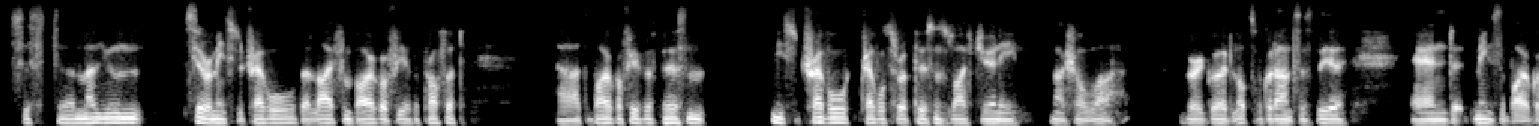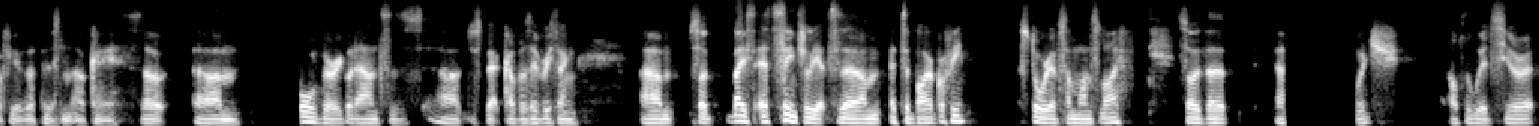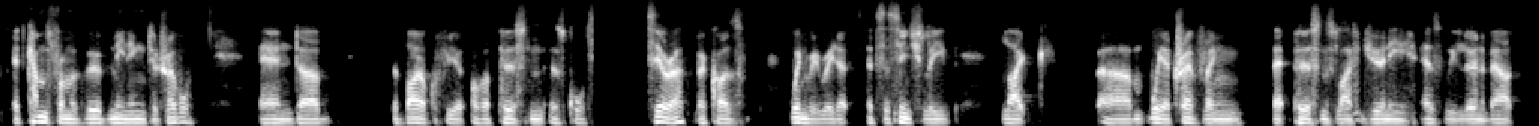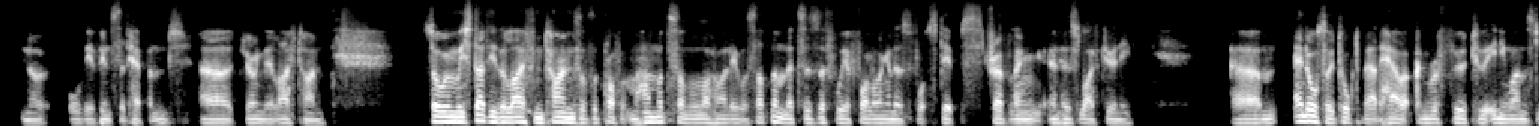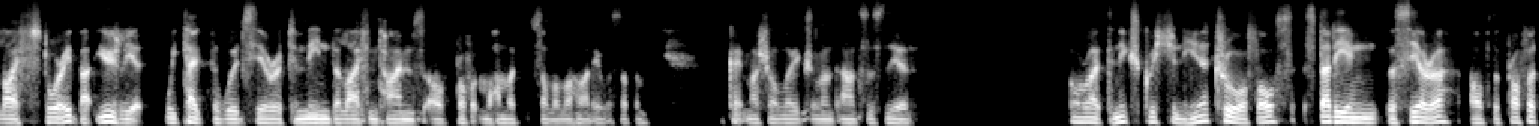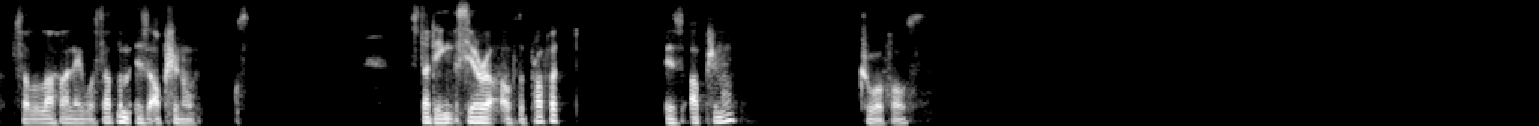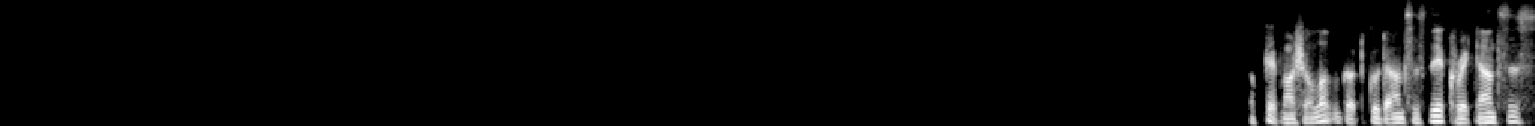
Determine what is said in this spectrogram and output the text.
Sister Malyun, Sira means to travel, the life and biography of the Prophet. Uh, the biography of a person means to travel, travel through a person's life journey. MashaAllah. Very good. Lots of good answers there. And it means the biography of a person. Okay. So, um, all very good answers. Uh, just about covers everything. Um, so, base, essentially, it's um, it's a biography, a story of someone's life. So the uh, language of the word sira, it comes from a verb meaning to travel, and uh, the biography of a person is called sira because when we read it, it's essentially like um, we are traveling that person's life journey as we learn about, you know, all the events that happened uh, during their lifetime. So when we study the life and times of the Prophet Muhammad sallallahu alaihi wasallam, it's as if we're following in his footsteps, traveling in his life journey. Um, and also talked about how it can refer to anyone's life story, but usually it, we take the word Sirah to mean the life and times of Prophet Muhammad sallallahu alaihi wasallam. Okay, mashallah, excellent answers there. All right, the next question here, true or false? Studying the seerah of the Prophet wasallam is optional. Studying the seerah of the Prophet is optional. True or false? Okay, mashallah, we've got good answers there, correct answers.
